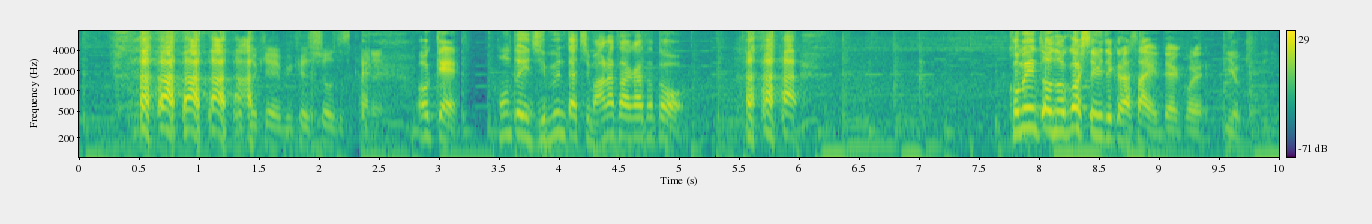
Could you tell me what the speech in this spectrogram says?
It's okay because she'll just cut it. OK 本当に自分たちもあなた方と コメントを残してみてください。でこれいいよ切って。いい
